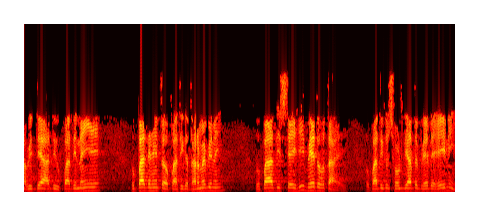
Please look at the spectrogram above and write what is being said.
अविद्या आदि उपाधि नहीं है। उपाधि नहीं तो उपाधि का धर्म भी नहीं। उपाधि से ही भेद होता है। उपाधि को छोड़ दिया तो भेद है ही नहीं,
